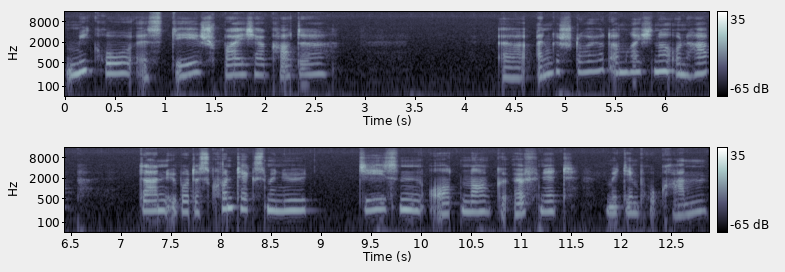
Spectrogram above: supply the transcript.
Micro SD-Speicherkarte äh, angesteuert am Rechner und habe dann über das Kontextmenü diesen Ordner geöffnet mit dem Programm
